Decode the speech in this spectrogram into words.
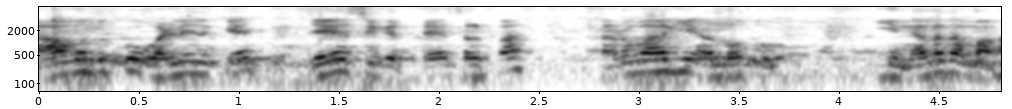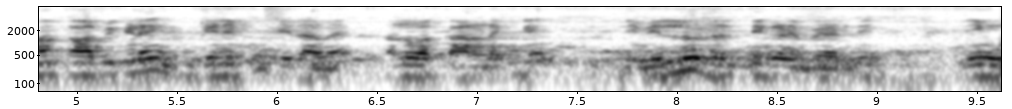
ಯಾವುದಕ್ಕೂ ಒಳ್ಳೆಯದಕ್ಕೆ ಜಯ ಸಿಗುತ್ತೆ, ಸ್ವಲ್ಪ ತಡವಾಗಿ ಅನ್ನೋದು ಈ ನೆಲದ ಮಹಾಕಾವ್ಯಗಳೇ ಹೇಳಿಕೊಟ್ಟಿದ್ದಾವೆ ಅನ್ನುವ ಕಾರಣಕ್ಕೆ ನೀವೆಲ್ಲೂ ನೃತ್ಯಗಳಿಬೇಡ್ರಿ ನೀವು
